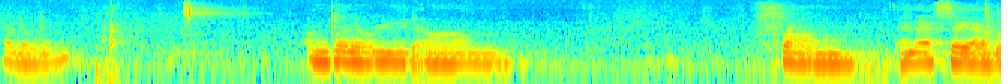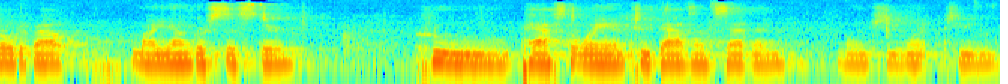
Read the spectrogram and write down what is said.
Hello. I'm going to read um, from an essay I wrote about my younger sister who passed away in 2007 when she went to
